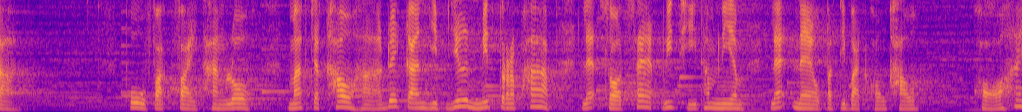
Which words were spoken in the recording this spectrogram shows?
ตาน ผู้ฝักใฝ่ทางโลกมักจะเข้าหาด้วยการหยิบยื่นมิตรภาพ และสอดแทรกวิถีธรรมเนียมและแนวปฏิบัติของเขา ขอให้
